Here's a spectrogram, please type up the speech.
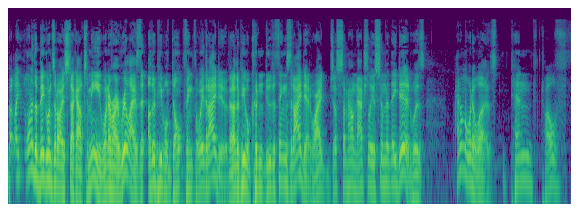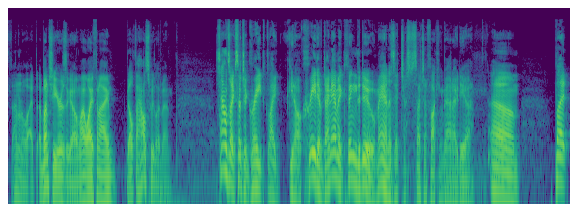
But like one of the big ones that always stuck out to me whenever I realized that other people don't think the way that I do, that other people couldn't do the things that I did, where I just somehow naturally assumed that they did was I don't know what it was 10, 12, I don't know what, a bunch of years ago, my wife and I built the house we live in. Sounds like such a great, like, you know, creative, dynamic thing to do. Man, is it just such a fucking bad idea. Um, but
